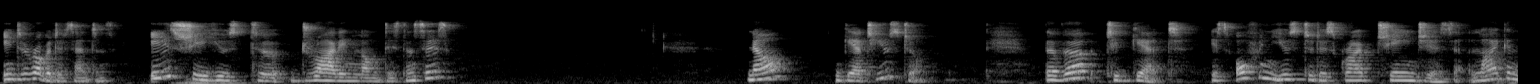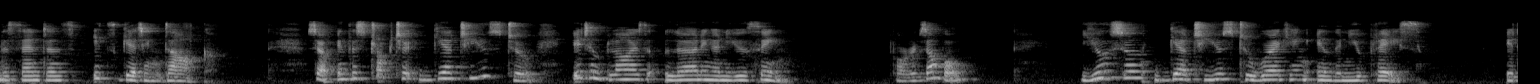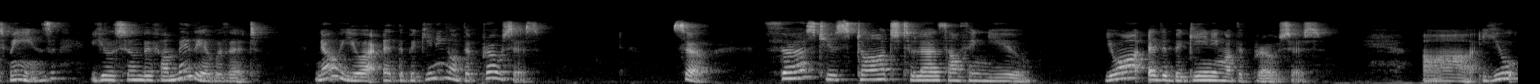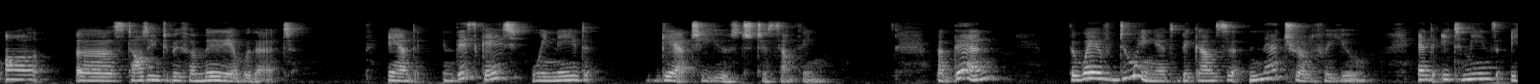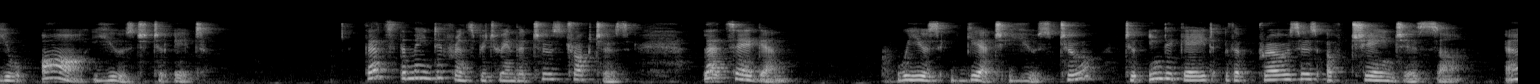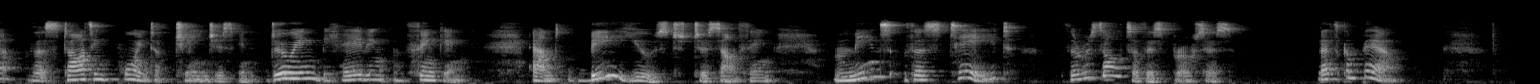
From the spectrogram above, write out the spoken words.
Interrogative sentence. Is she used to driving long distances? Now, get used to. The verb to get is often used to describe changes, like in the sentence, it's getting dark. So, in the structure get used to, it implies learning a new thing. For example, you'll soon get used to working in the new place. It means you'll soon be familiar with it. Now you are at the beginning of the process. So, first you start to learn something new. You are at the beginning of the process. Uh, you are uh, starting to be familiar with it. And in this case, we need get used to something. But then the way of doing it becomes natural for you, and it means you are used to it. That's the main difference between the two structures. Let's say again we use get used to to indicate the process of changes, uh, the starting point of changes in doing, behaving, and thinking. And be used to something means the state, the result of this process. Let's compare.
